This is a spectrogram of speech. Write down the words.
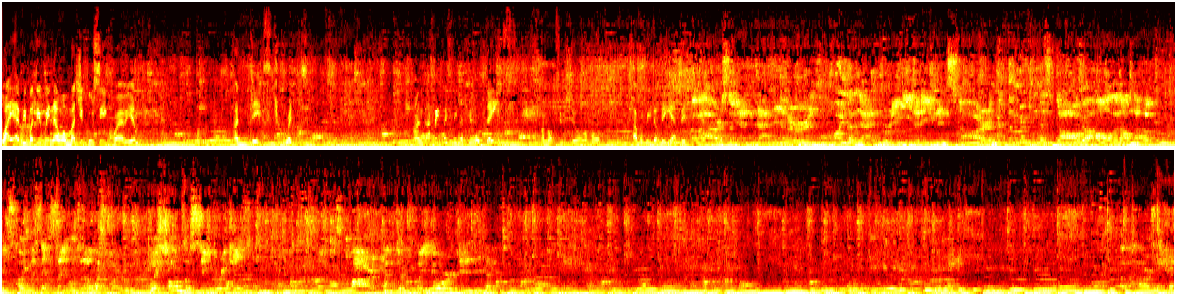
Why everybody we know a Magical Sea Aquarium? And it's Trent. And I think there's been a few updates. I'm not too sure, but I haven't read up it yet. With it's time to set sail to the westward, where shoals of sea creatures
